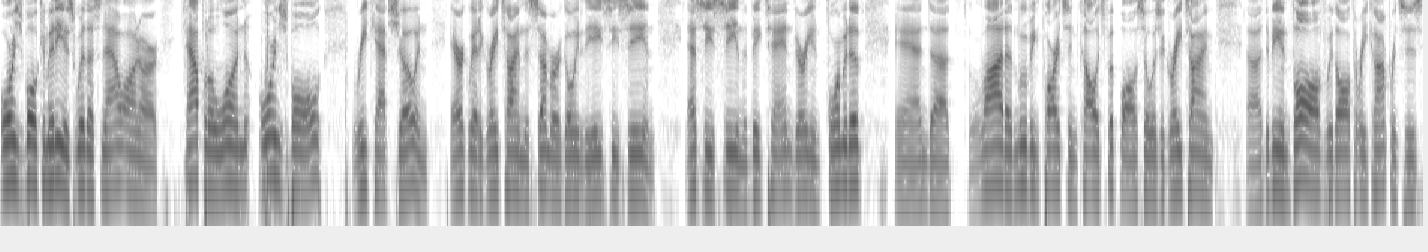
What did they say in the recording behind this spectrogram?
Orange Bowl Committee, is with us now on our Capital One Orange Bowl recap show. And Eric, we had a great time this summer going to the ACC and SEC and the Big Ten. Very informative and uh, a lot of moving parts in college football. So it was a great time uh, to be involved with all three conferences.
